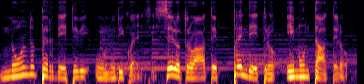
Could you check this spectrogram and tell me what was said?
non perdetevi uno di questi se lo trovate prendetelo e montatelo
